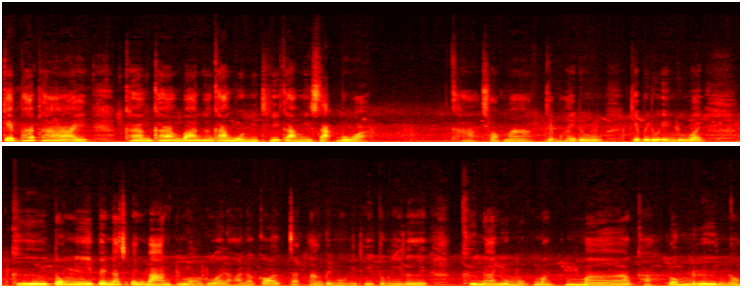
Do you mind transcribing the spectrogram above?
เก็บภาพถ่ายข้างๆบ้านข้างๆมูลนิธิค่ะมีสระบัว ค่ะ ชอบมาก เก็บมาให้ดู เก็บไว้ดูเองด้วย คือตรงนี้เป็นน่าจะเป็นบ้านคุณหมอด้วยนะคะแล้วก็จัดตั้งเป็นมูลนิธิตรงนี้เลย คือน่าอยู่มุกมากมากค่ะ ร่มรื่นเนาะ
